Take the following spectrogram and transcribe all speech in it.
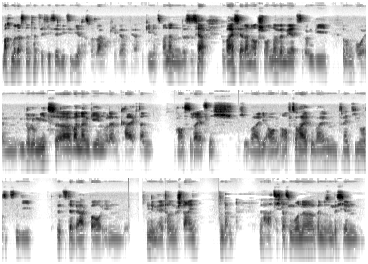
machen wir das dann tatsächlich sehr dezidiert, dass wir sagen, okay, wir, wir, wir gehen jetzt wandern. Und das ist ja, du weißt ja dann auch schon, ne, wenn wir jetzt irgendwie irgendwo im, im Dolomit äh, wandern gehen oder im Kalk, dann brauchst du da jetzt nicht, nicht überall die Augen aufzuhalten, weil im Trentino sitzen die, sitzt der Bergbau eben in dem älteren Gestein. Und dann hat sich das im Grunde, wenn du so ein bisschen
